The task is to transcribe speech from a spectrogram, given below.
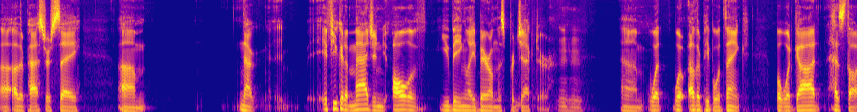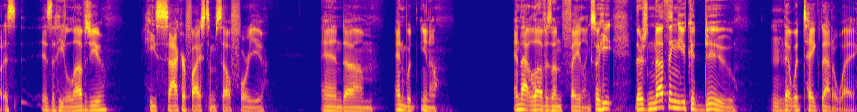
uh, other pastors say, um, now, if you could imagine all of you being laid bare on this projector, um, what what other people would think, but what God has thought is is that He loves you, He sacrificed Himself for you, and um and would you know, and that love is unfailing. So He there's nothing you could do that would take that away.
